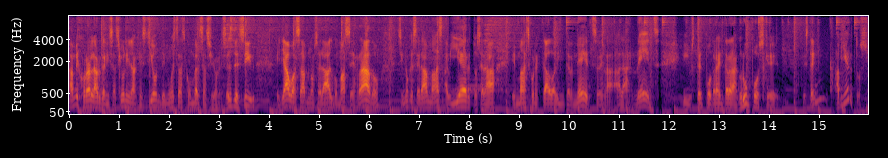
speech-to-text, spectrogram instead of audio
a mejorar la organización y la gestión de nuestras conversaciones. Es decir, que ya WhatsApp no será algo más cerrado, sino que será más abierto, será eh, más conectado al Internet, a la red, y usted podrá entrar a grupos que, estén abiertos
